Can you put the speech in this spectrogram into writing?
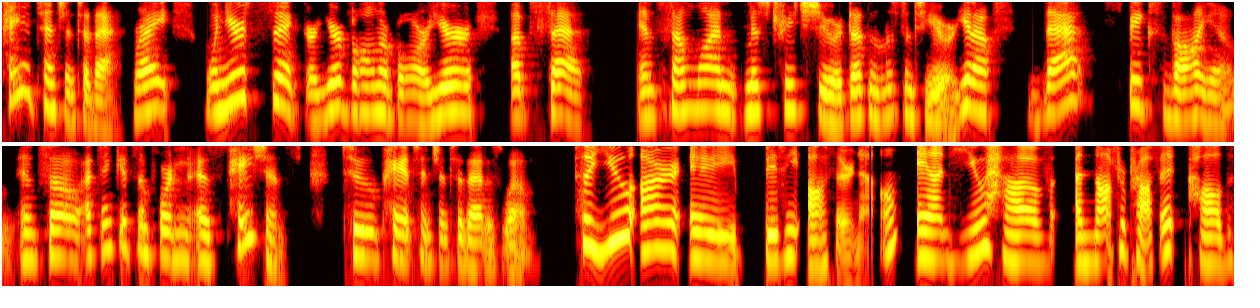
Pay attention to that, right? When you're sick or you're vulnerable or you're upset and someone mistreats you or doesn't listen to you, or, you know, that speaks volume. And so I think it's important as patients to pay attention to that as well. So you are a busy author now, and you have a not for profit called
